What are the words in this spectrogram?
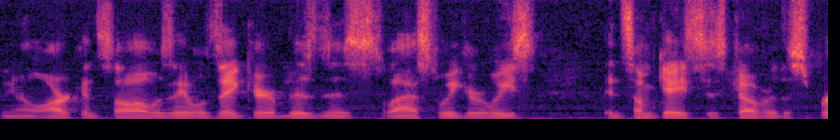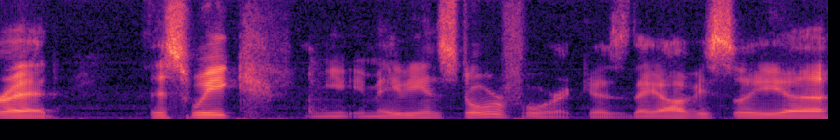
you know Arkansas was able to take care of business last week, or at least in some cases cover the spread this week, you may be in store for it because they obviously uh,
